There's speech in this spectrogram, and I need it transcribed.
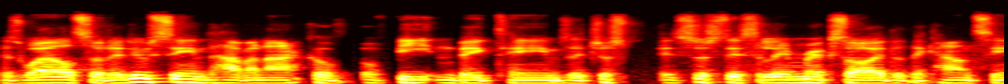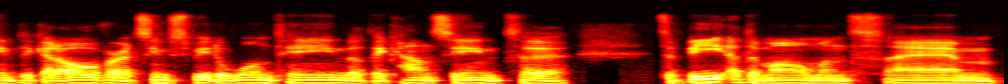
as well. So they do seem to have a knack of, of beating big teams. It just it's just this Limerick side that they can't seem to get over. It seems to be the one team that they can't seem to to beat at the moment. Um,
